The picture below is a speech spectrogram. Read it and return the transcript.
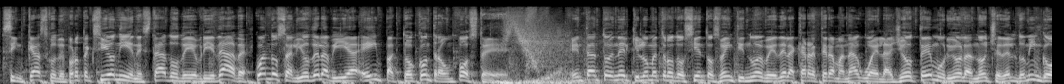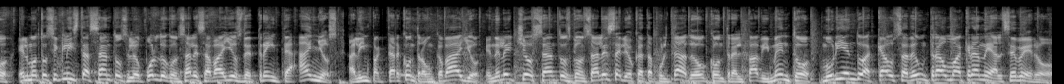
sin casco de protección y en estado de ebriedad cuando salió de la vía e impactó contra un poste. En tanto, en el kilómetro 229 de la carretera Managua-El Ayote murió la noche del domingo el motociclista Santos Leopoldo González Avallos de 30 años al impactar contra un caballo. En el hecho, Santos González salió catapultado contra el pavimento, muriendo a causa de un trauma craneal severo.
